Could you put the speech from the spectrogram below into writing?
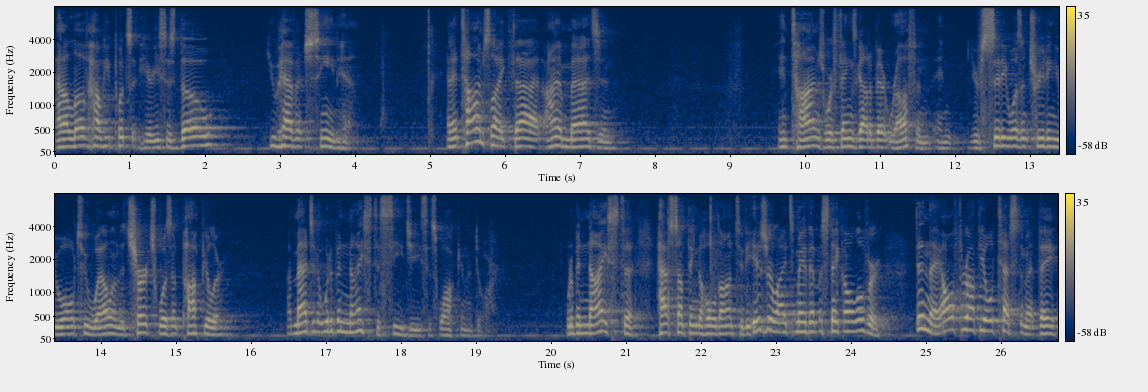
And I love how he puts it here. He says, though you haven't seen him. And at times like that, I imagine in times where things got a bit rough and, and your city wasn't treating you all too well and the church wasn't popular, I imagine it would have been nice to see Jesus walk in the door. It would have been nice to have something to hold on to. The Israelites made that mistake all over, didn't they? All throughout the Old Testament, they,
